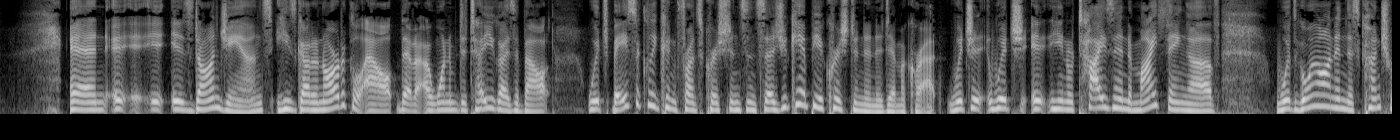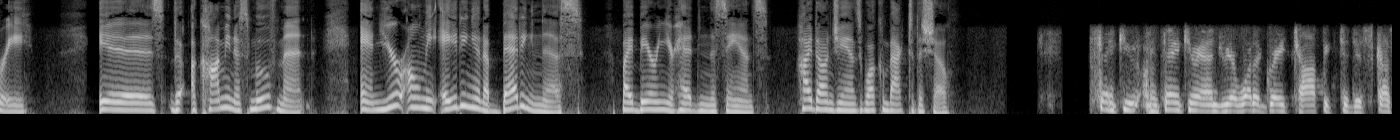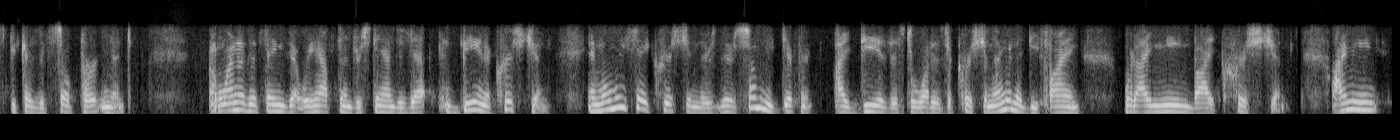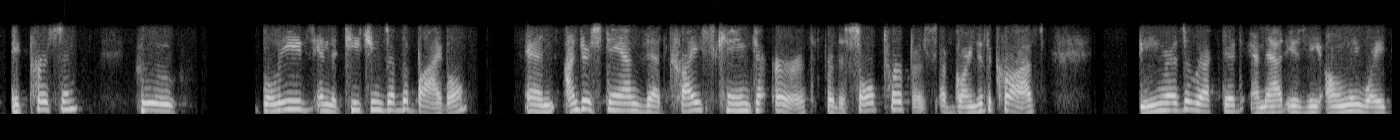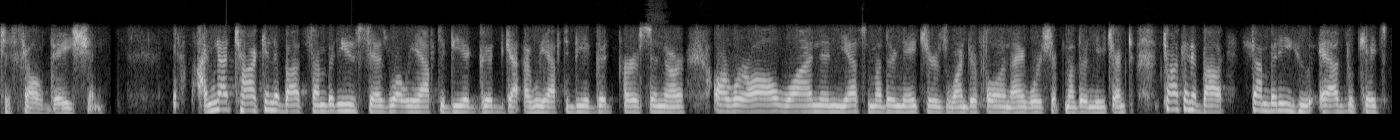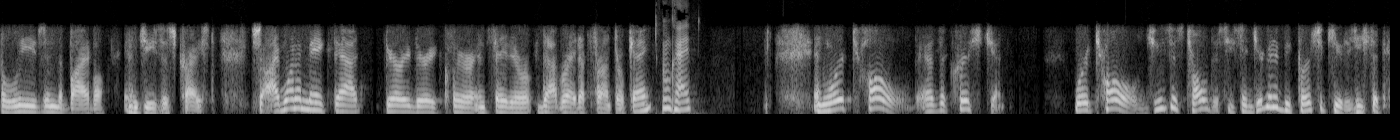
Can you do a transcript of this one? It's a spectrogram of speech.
And i- i- is Don Jans. He's got an article out that I want him to tell you guys about, which basically confronts Christians and says you can't be a Christian and a Democrat, which which you know ties into my thing of what's going on in this country is the, a communist movement, and you're only aiding and abetting this by burying your head in the sands. Hi, Don Jans. Welcome back to the show. Thank you. Um, Thank you, Andrea. What a great topic to discuss because it's so pertinent. One of the things that we have to understand is that being a Christian, and when we say Christian, there's there's so many different ideas as to what is a Christian. I'm going to define what I mean by Christian. I mean a person who believes in the teachings of the Bible and understands that Christ came to earth for the sole purpose of going to the cross, being resurrected, and that is the only way to salvation. I'm not talking about somebody who says, "Well, we have to be a good guy, we have to be a good person," or "or we're all one." And yes, Mother Nature is wonderful, and I worship Mother Nature. I'm t- talking about somebody who advocates, believes in the Bible and Jesus Christ. So I want to make that very, very clear and say that right up front. Okay. Okay. And we're told as a Christian, we're told, Jesus told us, he said, You're going to be persecuted. He said,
